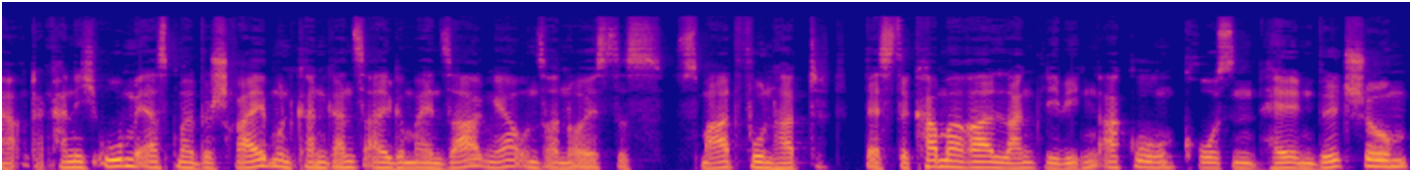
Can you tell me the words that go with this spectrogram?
Ja, da kann ich oben erstmal beschreiben und kann ganz allgemein sagen, ja, unser neuestes Smartphone hat beste Kamera, langlebigen Akku, großen hellen Bildschirm.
